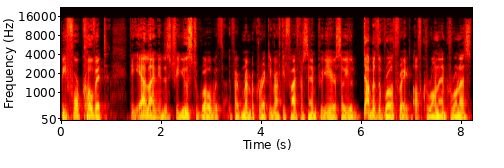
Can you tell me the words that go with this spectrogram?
before COVID, the airline industry used to grow with, if I remember correctly, roughly 5% per year. So you double the growth rate of Corona and Corona is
